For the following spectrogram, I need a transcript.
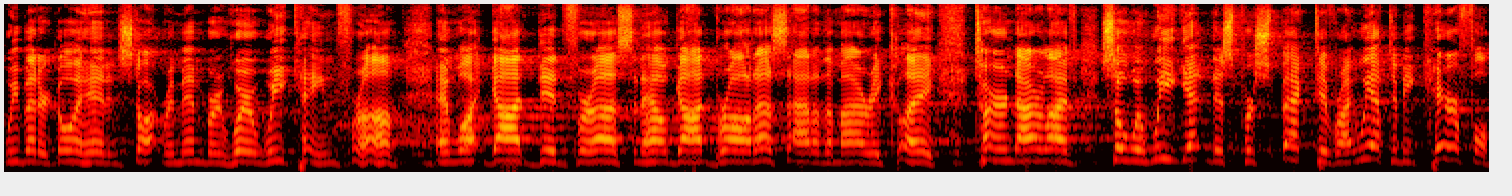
we better go ahead and start remembering where we came from and what God did for us and how God brought us out of the miry clay, turned our life. So when we get this perspective right, we have to be careful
